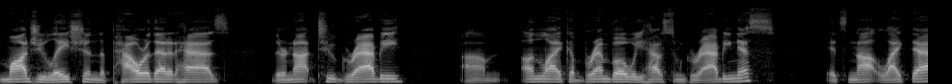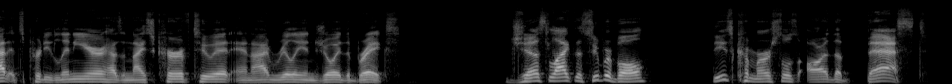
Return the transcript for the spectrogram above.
modulation, the power that it has. They're not too grabby. Um, unlike a Brembo, we have some grabbiness. It's not like that. It's pretty linear, has a nice curve to it, and I really enjoy the brakes. Just like the Super Bowl, these commercials are the best.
